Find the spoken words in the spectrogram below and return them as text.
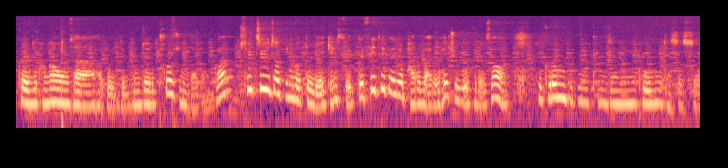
그걸 이제 관광공사하고 이제 문제를 풀어준다던가 실질적인 것들 얘기했을 때 피드백을 바로바로 해주고 그래서 그런 부분이 굉장히 도움이 됐었어요.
